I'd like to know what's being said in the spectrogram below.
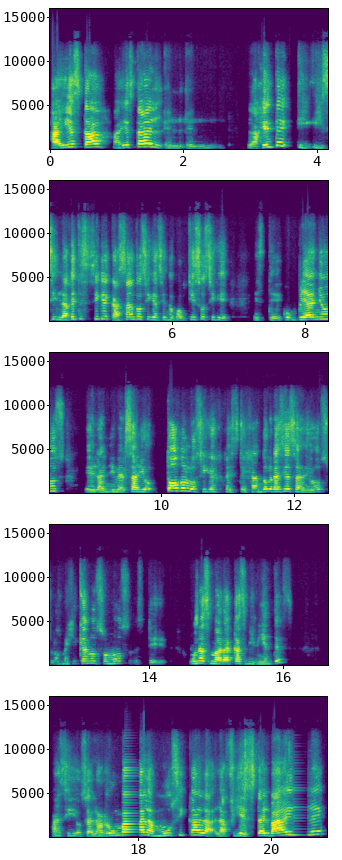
ahí está, ahí está el, el- el- la gente, y, y sí, la gente se sigue casando, sigue haciendo bautizos, sigue este, cumpleaños, el aniversario, todo lo sigue festejando, gracias a Dios. Los mexicanos somos este, unas maracas vivientes, así, o sea, la rumba, la música, la, la fiesta, el baile,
